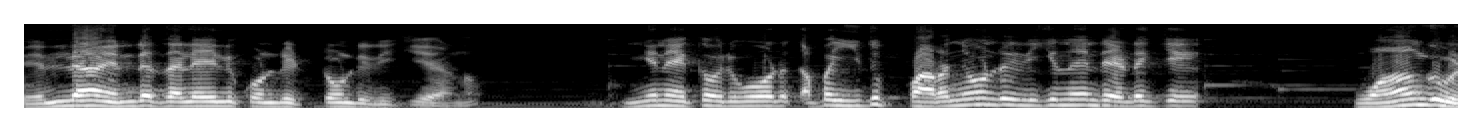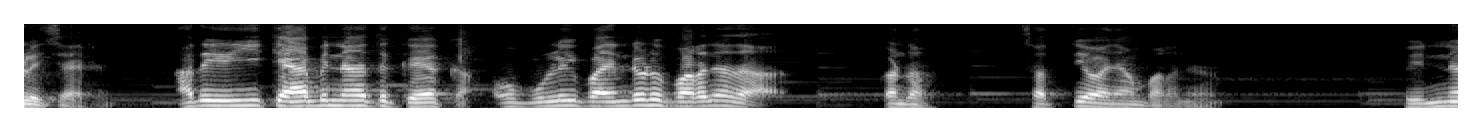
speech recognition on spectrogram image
എല്ലാം എന്റെ തലയിൽ കൊണ്ട് ഇട്ടുകൊണ്ടിരിക്കുകയാണ് ഇങ്ങനെയൊക്കെ ഒരുപാട് അപ്പം ഇത് പറഞ്ഞുകൊണ്ടിരിക്കുന്നതിന്റെ ഇടയ്ക്ക് വാങ്ക് വിളിച്ചായിരുന്നു. അത് ഈ ക്യാബിനകത്ത് കേൾക്കാം. അപ്പോൾ പുള്ളി എന്നോട് പറഞ്ഞതാ കണ്ടോ? സത്യമാണ് ഞാൻ പറഞ്ഞത്. പിന്നെ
